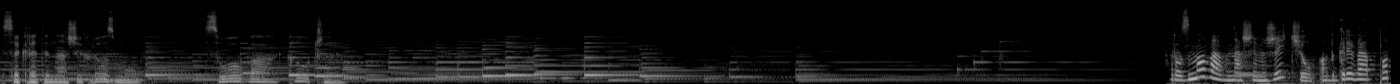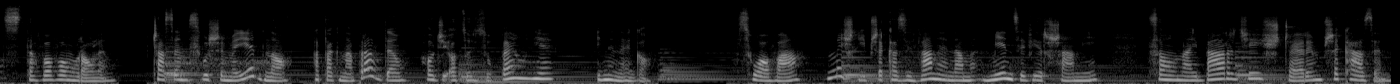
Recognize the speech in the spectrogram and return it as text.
sekrety naszych rozmów, słowa klucze. Rozmowa w naszym życiu odgrywa podstawową rolę. Czasem słyszymy jedno, a tak naprawdę chodzi o coś zupełnie innego. Słowa, myśli przekazywane nam między wierszami są najbardziej szczerym przekazem,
